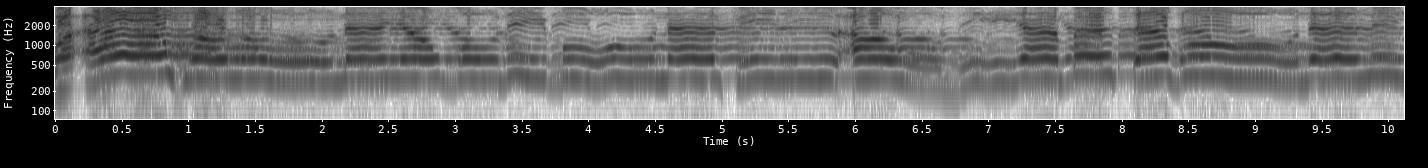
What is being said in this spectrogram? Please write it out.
وآخرون يضربون يبتغون من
